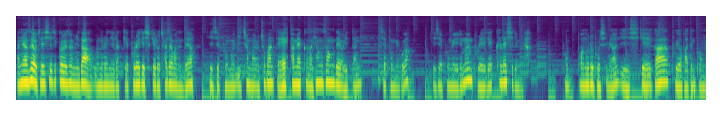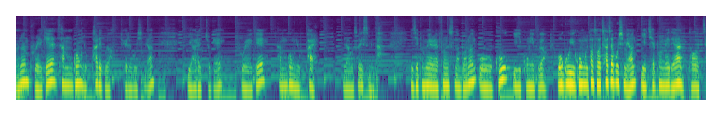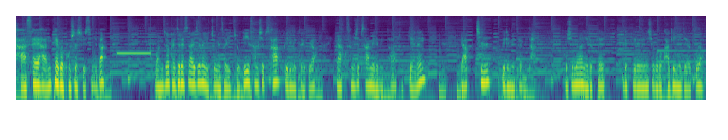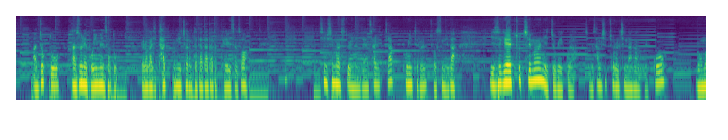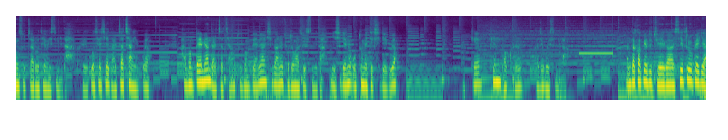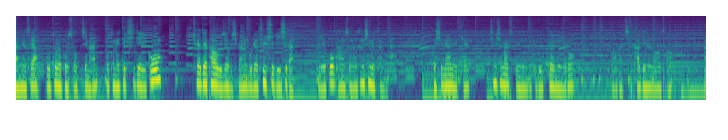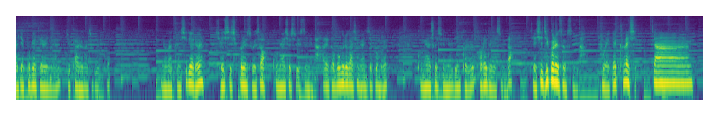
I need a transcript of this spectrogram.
안녕하세요. 제시 직거래소입니다. 오늘은 이렇게 브레게 시계로 찾아왔는데요. 이 제품은 2천만원 초반대에 판매가가 형성되어 있던 제품이고요. 이 제품의 이름은 브레게 클래식입니다. 번- 번호를 보시면 이 시계가 부여받은 번호는 브레게 3068이고요. 뒤를 보시면 이 아래쪽에 브레게 3068 이라고 써 있습니다 이 제품의 reference number는 5920이고요 5920을 쳐서 찾아보시면 이 제품에 대한 더 자세한 스펙을 보실 수 있습니다 먼저 베젤의 사이즈는 이쪽에서 이쪽이 34mm이고요. 약 34mm, 두께는 약 7mm입니다. 보시면 이렇게 이렇게 이런 식으로 각인이 되어 있고요. 안쪽도 단순해 보이면서도 여러 가지 닷 무늬처럼 다다다닥 되어 있어서 심심할 수도 있는데 살짝 포인트를 줬습니다. 이 시계의 초침은 이쪽에 있고요. 지금 30초를 지나가고 있고 로먼 숫자로 되어 있습니다. 그리고 3시에 날짜창이 있고요. 한 번 빼면 날짜창, 두 번 빼면 시간을 조정할 수 있습니다. 이 시계는 오토매틱 시계이고요. 이렇게 핀 버클을 가지고 있습니다. 안타깝게도 뒤에가 see-through back이 아니어서요. 로터를 볼 수 없지만 오토매틱 시계이고 최대 파워 유지업 시간은 무려 72시간 그리고 방수는 30m입니다. 보시면 이렇게 심심할 수도 있는데 이렇게 물결 무늬로 이와 같이 각인을 넣어서 아주 예쁘게 되어 있는 뒷판을 가지고 있고 이와 같은 시계를 JC 직거래소에서 구매하실 수 있습니다. 아래 더보기를 가시면 이 제품을 구매하실 수 있는 링크를 걸어드리겠습니다. JC 직거래소였습니다. 부에게 클래식 짠!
